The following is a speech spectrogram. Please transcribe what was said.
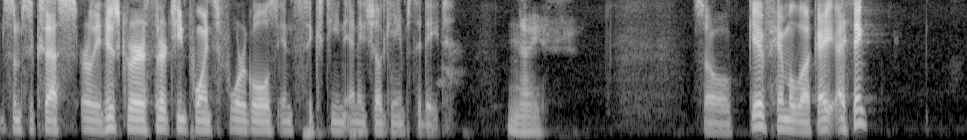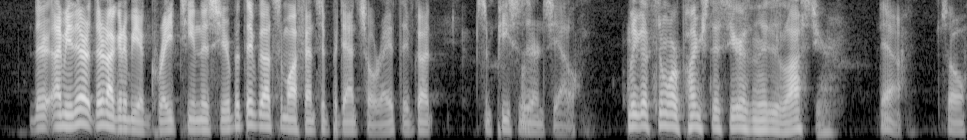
some success early in his career 13 points, four goals in 16 NHL games to date. Nice. So give him a look. I, I think they're I mean they're they're not going to be a great team this year, but they've got some offensive potential, right? They've got some pieces there in Seattle. They got some more punch this year than they did last year. Yeah. So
